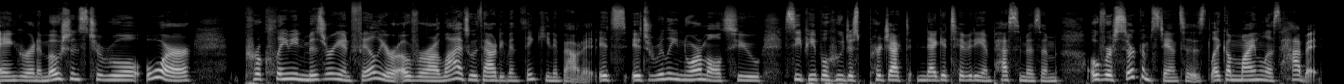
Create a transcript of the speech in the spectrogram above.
anger and emotions to rule, or proclaiming misery and failure over our lives without even thinking about it. It's it's really normal to see people who just project negativity and pessimism over circumstances like a mindless habit.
